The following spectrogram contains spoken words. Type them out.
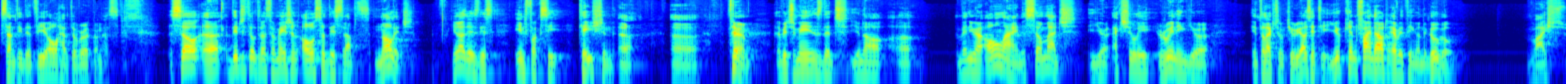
something that we all have to work on us. So uh, digital transformation also disrupts knowledge. You know, there's this infoxication uh, uh, term, which means that, you know, uh, when you are online so much, you're actually ruining your intellectual curiosity. You can find out everything on the Google. Why, sh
